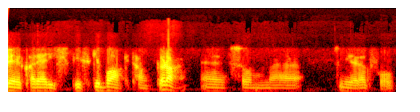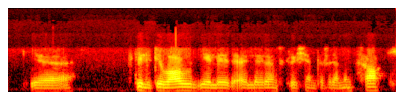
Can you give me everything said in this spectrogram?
eh, karrieristiske baktanker da, eh, som, eh, som gjør at folk eh, stiller til valg eller, eller ønsker å kjempe frem en sak.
